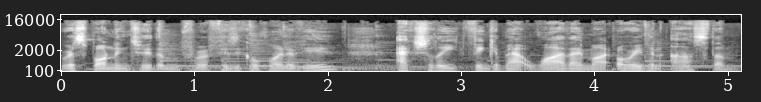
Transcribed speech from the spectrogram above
responding to them from a physical point of view, actually think about why they might or even ask them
